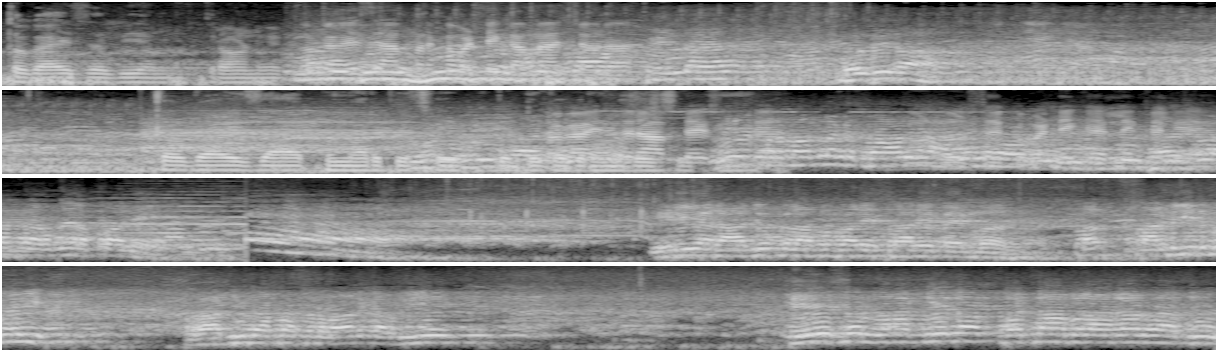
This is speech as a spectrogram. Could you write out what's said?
तो गाइस अभी हम ग्राउंड में तो गाइस यहाँ पर कबड्डी का मैच हो रहा है तो गाइस आप हमारे पीछे कबड्डी का ग्राउंड देख सकते हैं दूर से कबड्डी खेलने के लिए राजू क्लब वाले सारे मेंबर सरवीर भाई राजू का ਆਪਾਂ ਸਨਮਾਨ ਕਰ ਲਈਏ ਇਸ ਇਲਾਕੇ ਦਾ ਵੱਡਾ ਬਲਾਰਾ ਰਾਜੂ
